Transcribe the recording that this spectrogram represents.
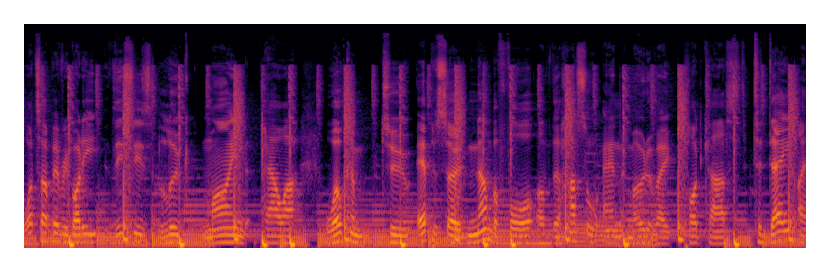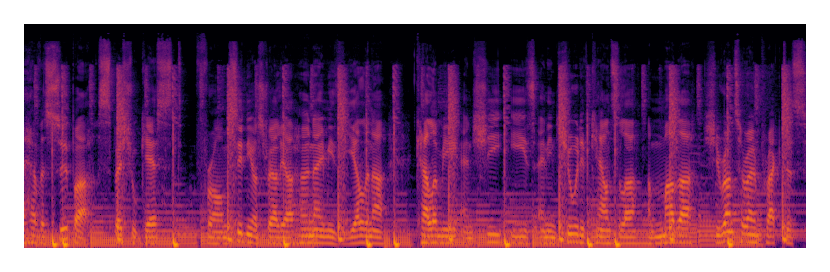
What's up, everybody? This is Luke Mind Power. Welcome to episode number four of the Hustle and Motivate podcast. Today, I have a super special guest from Sydney, Australia. Her name is Yelena Calamy, and she is an intuitive counselor, a mother. She runs her own practice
